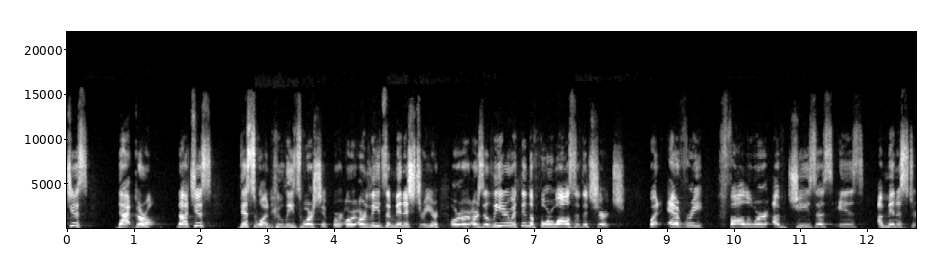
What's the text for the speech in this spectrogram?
just that girl, not just this one who leads worship or, or, or leads a ministry or, or, or is a leader within the four walls of the church, but every follower of Jesus is a minister.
